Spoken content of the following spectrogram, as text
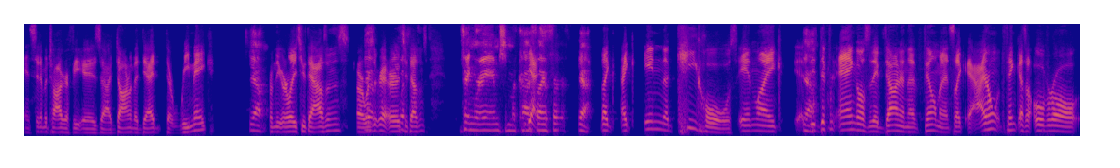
and cinematography is uh, dawn of the dead the remake yeah from the early 2000s or was it early With 2000s Ving Rhames and Mekhi yes. Phifer. Yeah. Like like in the keyholes, in like eh, yeah. the different angles that they've done in the film. And it's like I don't think as an overall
